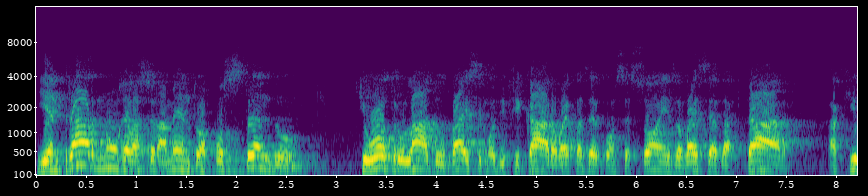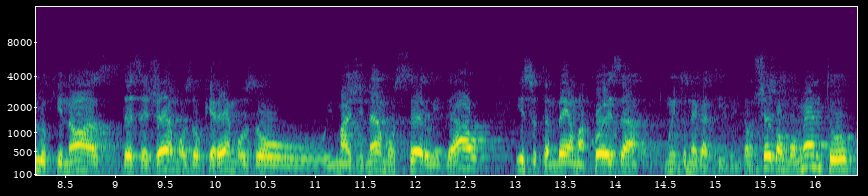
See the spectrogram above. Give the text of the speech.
E entrar num relacionamento apostando que o outro lado vai se modificar, ou vai fazer concessões, ou vai se adaptar àquilo que nós desejamos, ou queremos, ou imaginamos ser o ideal, isso também é uma coisa muito negativa. Então chega um momento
